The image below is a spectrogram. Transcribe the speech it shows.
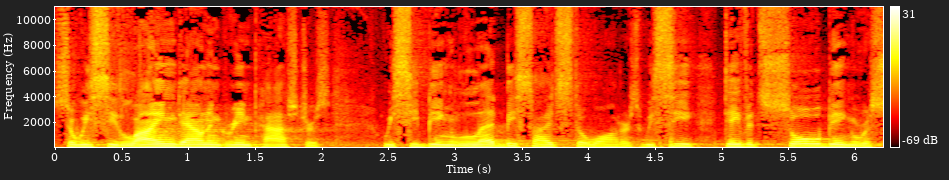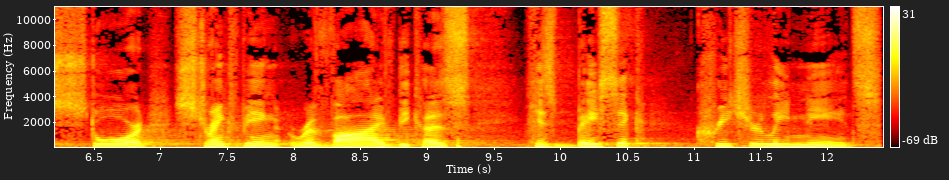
So we see lying down in green pastures. We see being led beside still waters. We see David's soul being restored, strength being revived because his basic creaturely needs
